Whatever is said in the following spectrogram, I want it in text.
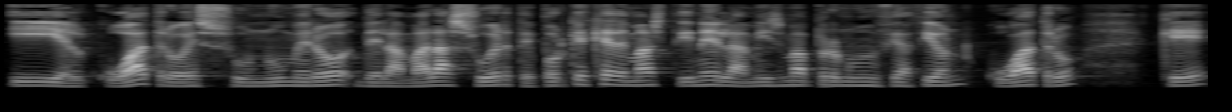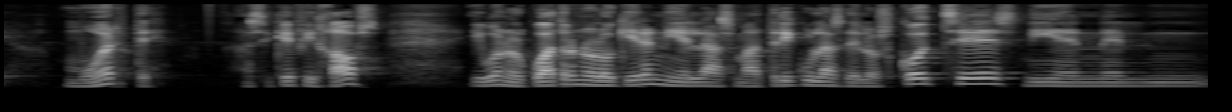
y el 4 es su número de la mala suerte, porque es que además tiene la misma pronunciación 4 que muerte. Así que fijaos. Y bueno, el 4 no lo quieren ni en las matrículas de los coches, ni en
